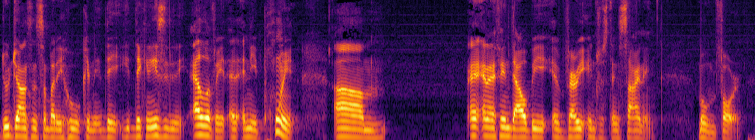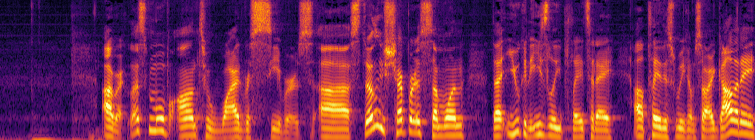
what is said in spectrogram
Duke Johnson, somebody who can they they can easily elevate at any point. Um, and, and I think that will be a very interesting signing moving forward. All right, let's move on to wide receivers. Uh, Sterling Shepard is someone that you could easily play today. Uh, play this week. I'm sorry. Golladay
